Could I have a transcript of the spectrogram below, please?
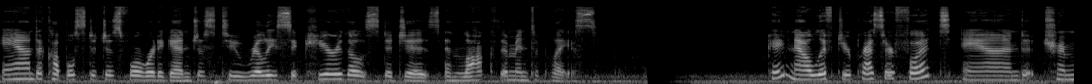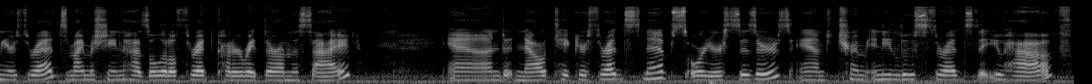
and a couple stitches forward again just to really secure those stitches and lock them into place. Okay, now lift your presser foot and trim your threads. My machine has a little thread cutter right there on the side. And now take your thread snips or your scissors and trim any loose threads that you have.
